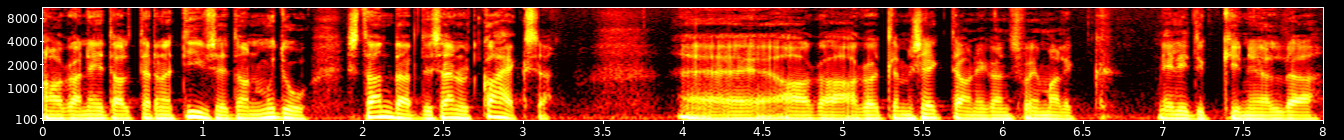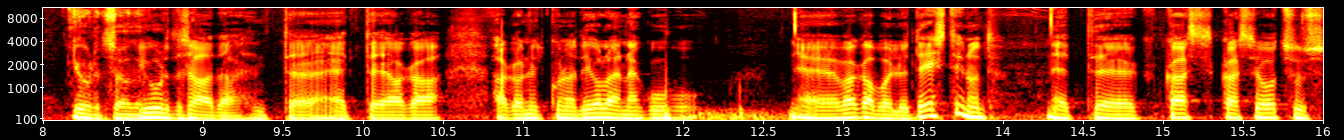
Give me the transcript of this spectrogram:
aga neid alternatiivseid on muidu standardis ainult kaheksa. aga, aga ütleme shakedowniga on siis võimalik neli tükki nii-öelda juurde saada. juurde saada, et, et aga, aga nüüd, kui nad ei ole nagu äh, väga palju testinud, et äh, kas, kas see otsus,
